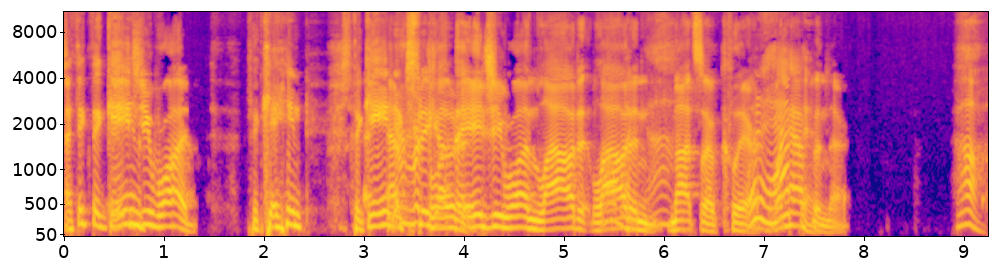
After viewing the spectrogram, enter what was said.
I think the gain, AG1. the gain, the gain Everybody exploded. got the AG1 loud, oh loud my and God. not so clear. What What, happened? happened there? Oh,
